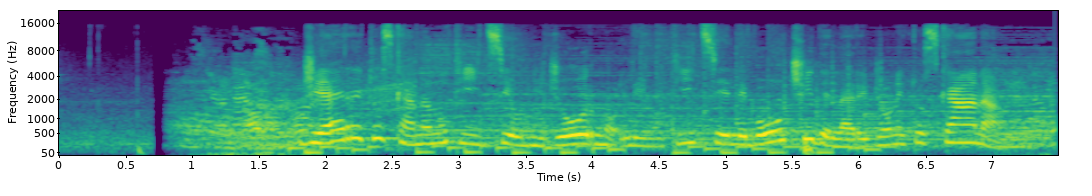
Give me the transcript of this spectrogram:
GR Toscana Notizie, ogni giorno le notizie e le voci della regione toscana.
